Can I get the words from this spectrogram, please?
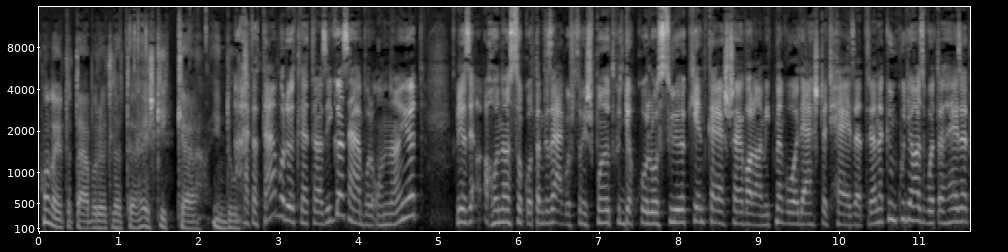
Honnan jött a tábor ötlete, és kikkel indult? Hát a tábor ötlete az igazából onnan jött, hogy az, ahonnan szokott, amit az Ágoston is mondott, hogy gyakorló szülőként keresel valamit, megoldást egy helyzetre. Nekünk ugye az volt a helyzet,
